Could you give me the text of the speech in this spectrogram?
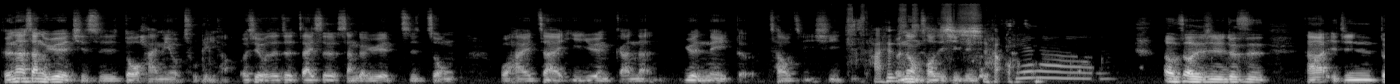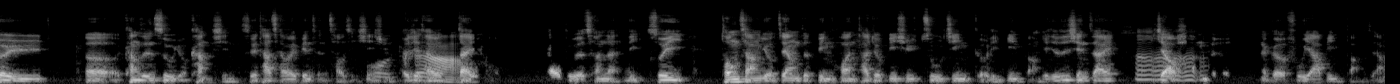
可是那三个月其实都还没有处理好，而且我在这在这三个月之中，我还在医院感染院内的超级细菌，才而那种超级细菌天啊！那种超级细菌就是它已经对于呃抗生素有抗性，所以它才会变成超级细菌我，而且它会带度的传染力。所以通常有这样的病患，他就必须住进隔离病房，也就是现在比较红的那个负压病房，这样、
